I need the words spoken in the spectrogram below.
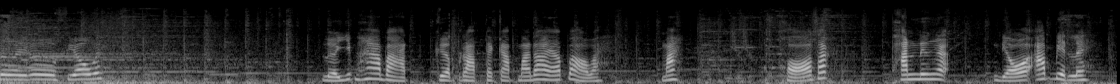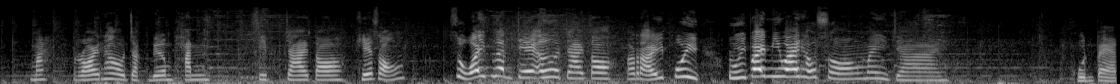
เลยเออเฟี้ยวเว้ยเหลือ 25 บาท เกือบหลับแต่กลับมาได้หรือเปล่าวะมาขอสักพันหนึ่งอะ่ะ เดี๋ยว up bet เลยมาร้อยเท่าจากเดิมพัน สิบจ่ายต่อเคสองสวยเพื่อนเจเออจ่ายต่อไหลปุ้ยรุยไปมีไว้แถวสองไม่จ่ายคูณแปด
